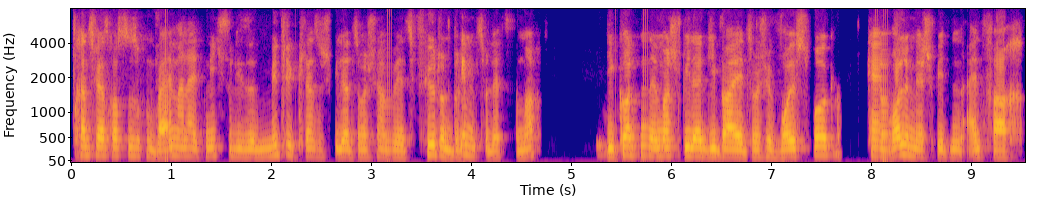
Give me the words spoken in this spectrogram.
Transfers rauszusuchen, weil man halt nicht so diese Mittelklasse-Spieler, zum Beispiel haben wir jetzt Fürth und Bremen zuletzt gemacht, die konnten immer Spieler, die bei zum Beispiel Wolfsburg keine Rolle mehr spielten, einfach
